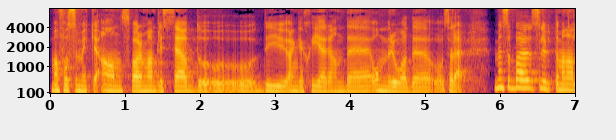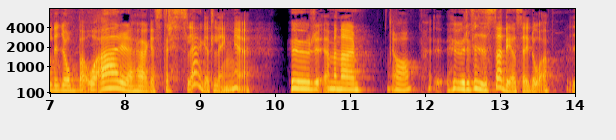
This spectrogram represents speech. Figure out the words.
man får så mycket ansvar och man blir sedd och, och det är ju engagerande område och sådär. Men så bara slutar man aldrig jobba och är i det höga stressläget länge. Hur, jag menar, ja, hur visar det sig då i,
